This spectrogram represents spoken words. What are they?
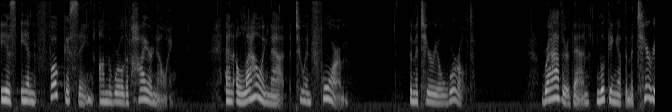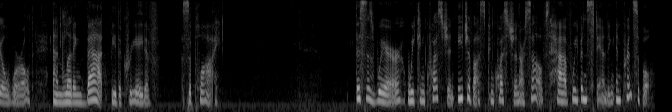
is in focusing on the world of higher knowing and allowing that to inform the material world rather than looking at the material world and letting that be the creative supply. This is where we can question, each of us can question ourselves have we been standing in principle?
